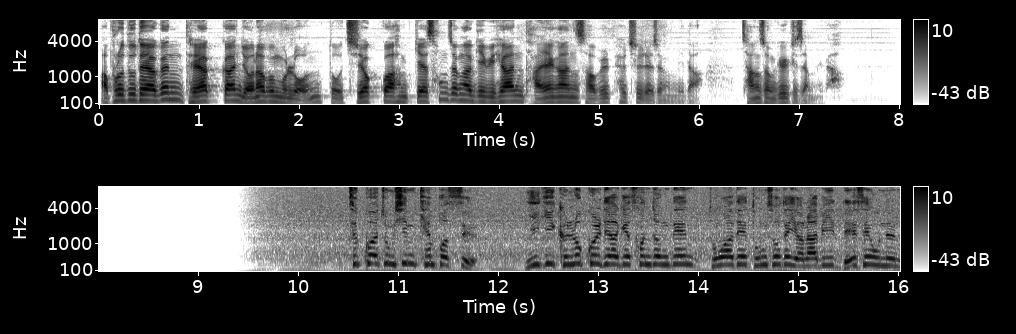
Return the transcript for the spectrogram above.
앞으로 두 대학은 대학 간 연합은 물론 또 지역과 함께 성장하기 위한 다양한 사업을 펼칠 예정입니다. 장성길 기자입니다. 특화 중심 캠퍼스 2기 글로컬 대학에 선정된 동아대 동서대 연합이 내세우는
